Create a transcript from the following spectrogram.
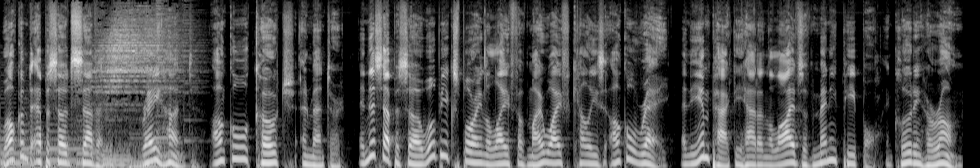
Welcome to episode 7 Ray Hunt, uncle, coach, and mentor. In this episode, we'll be exploring the life of my wife Kelly's Uncle Ray and the impact he had on the lives of many people, including her own.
